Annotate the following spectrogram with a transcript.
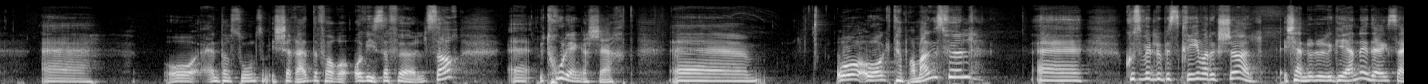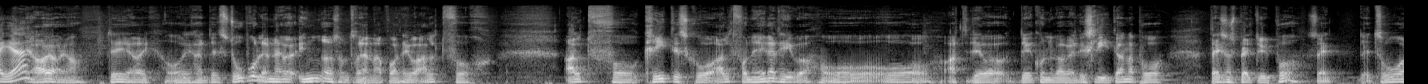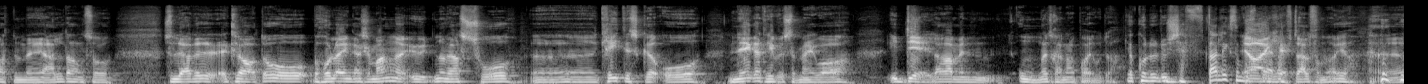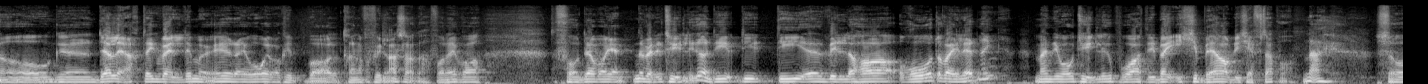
eh, og en person som ikke er redd for å, å vise følelser. Eh, utrolig engasjert. Eh, og, og temperamentsfull. Eh, hvordan vil du beskrive deg sjøl? Kjenner du deg igjen i det jeg sier? Ja, ja, ja, det gjør jeg. Og jeg hadde et stort problem da jeg var yngre som trener, på at jeg var altfor altfor kritisk og altfor negativ. Og, og at det, var, det, kunne være veldig slitende på de som spilte utpå. Så jeg, jeg, tror at med alderen så, så lærte jeg klarte å beholde engasjementet uten å være så øh, kritiske og negative som jeg var i deler av min unge trenerperiode. Ja, Kunne du kjefte liksom? Ja, jeg kjefta altfor mye. og der lærte jeg veldig mye i de årene jeg var, var trener for finlandslaget. For de var for der var jentene veldig tydelige. De, de, de, ville ha råd og veiledning, men de var også tydelige på at de ble ikke bedre av de kjefta på. Nei. Så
